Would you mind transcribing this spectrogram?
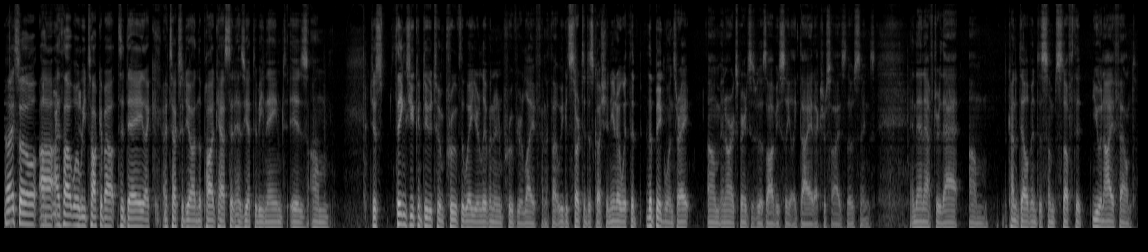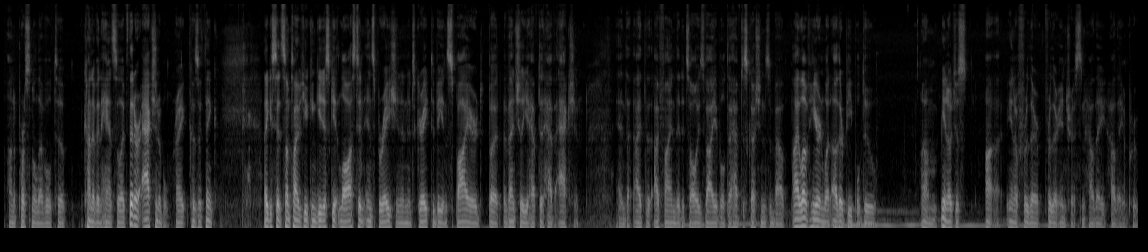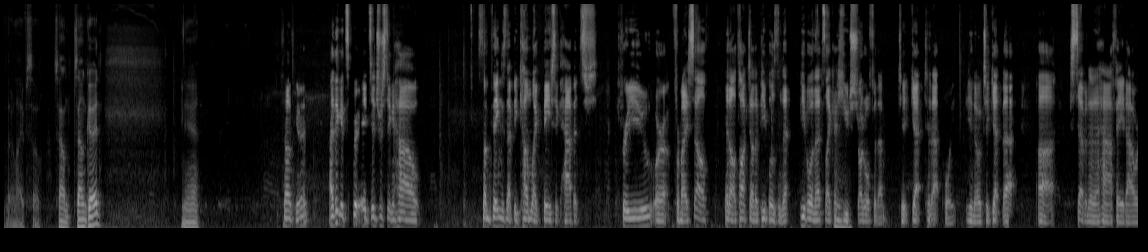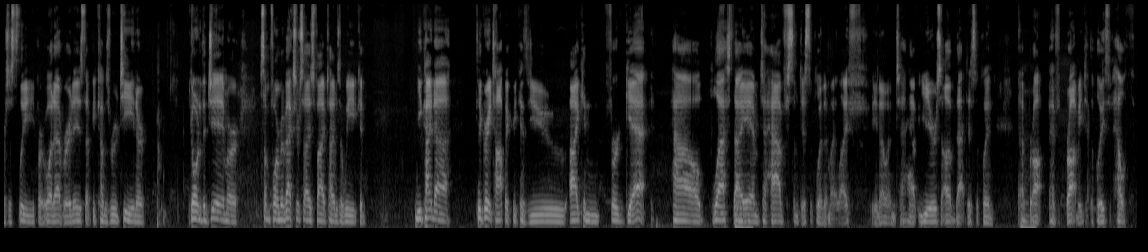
All right, so uh, I thought what we talk about today, like I texted you on the podcast that has yet to be named, is um, just things you can do to improve the way you're living and improve your life. And I thought we could start the discussion, you know, with the the big ones, right? Um, and our experiences with us, obviously, like diet, exercise, those things. And then after that, um, kind of delve into some stuff that you and I have found on a personal level to kind of enhance the life that are actionable, right? Because I think like I said, sometimes you can just get lost in inspiration, and it's great to be inspired, but eventually you have to have action. And I, I find that it's always valuable to have discussions about. I love hearing what other people do. Um, you know, just uh, you know, for their for their interests and how they how they improve their life. So sound sound good. Yeah. Sounds good. I think it's it's interesting how some things that become like basic habits for you or for myself, and I'll talk to other people's and that people, and that's like a mm. huge struggle for them to get to that point. You know, to get that uh, seven and a half, eight hours of sleep or whatever it is that becomes routine, or going to the gym or some form of exercise five times a week, and you kind of it's a great topic because you I can forget how blessed I mm-hmm. am to have some discipline in my life, you know, and to have years of that discipline that mm. brought have brought me to the place of health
